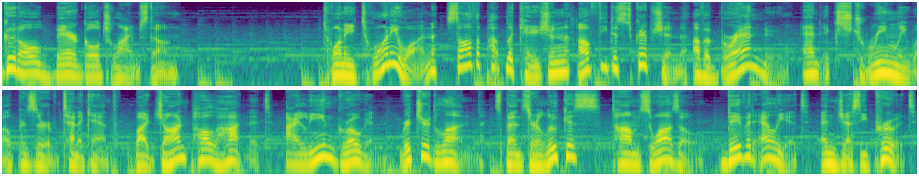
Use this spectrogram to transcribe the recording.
good old Bear Gulch limestone. 2021 saw the publication of the description of a brand new and extremely well preserved Ctenacanth by John Paul Hodnett, Eileen Grogan, Richard Lund, Spencer Lucas, Tom Suazo, David Elliott, and Jesse Pruitt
